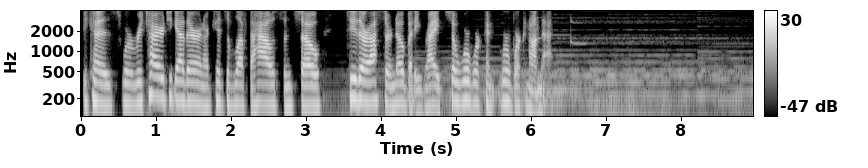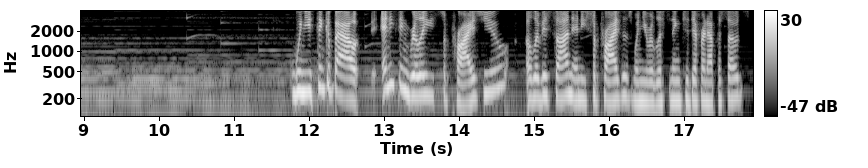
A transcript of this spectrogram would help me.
because we're retired together and our kids have left the house and so it's either us or nobody right? So we're working we're working on that. When you think about anything really surprise you olivia sun any surprises when you were listening to different episodes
